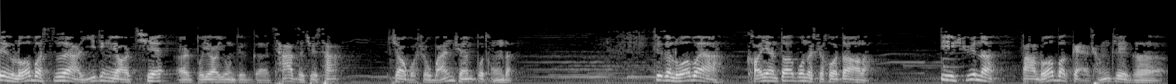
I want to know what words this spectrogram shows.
这个萝卜丝啊，一定要切，而不要用这个擦子去擦，效果是完全不同的。这个萝卜呀，考验刀工的时候到了，必须呢把萝卜改成这个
